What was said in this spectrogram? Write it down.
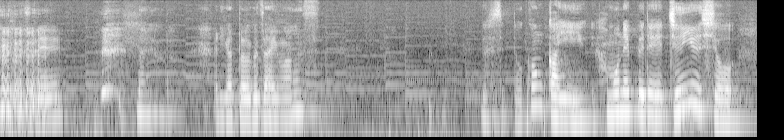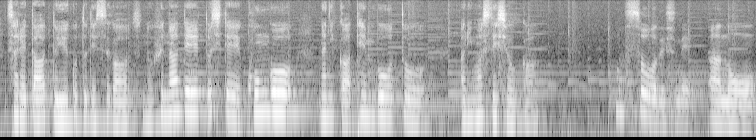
そうですね。なるほど。ありがとうございます。です？えっと今回ハモネプで準優勝されたということですがその船出として今後何か展望等ありますでしょうか？まあ、そうですね。あの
